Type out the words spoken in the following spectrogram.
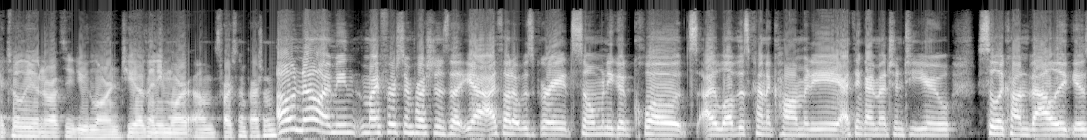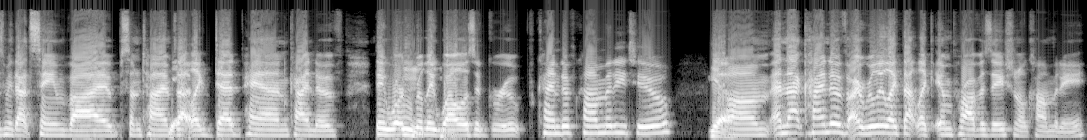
I totally interrupted you, Lauren. Do you have any more um, first impressions? Oh no, I mean, my first impression is that yeah, I thought it was great. So many good quotes. I love this kind of comedy. I think I mentioned to you, Silicon Valley gives me that same vibe. Sometimes Yeah. that like deadpan kind of. They work Mm. really well as a group kind of comedy too. Yeah. Um, and that kind of I really like that like improvisational comedy.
